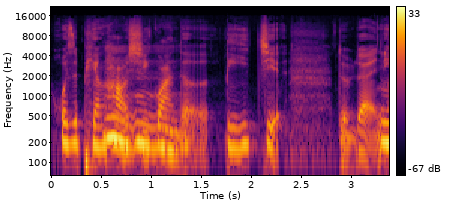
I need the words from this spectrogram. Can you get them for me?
或是偏好习惯的理解，嗯嗯嗯对不对？你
